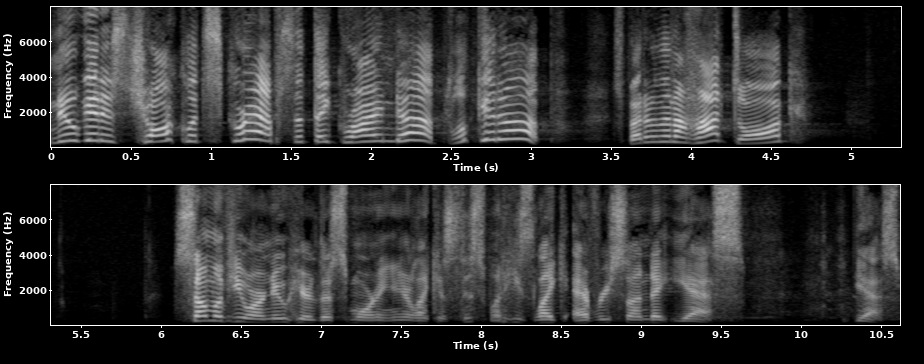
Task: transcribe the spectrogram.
Nougat is chocolate scraps that they grind up. Look it up. It's better than a hot dog. Some of you are new here this morning and you're like, is this what he's like every Sunday? Yes. Yes.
